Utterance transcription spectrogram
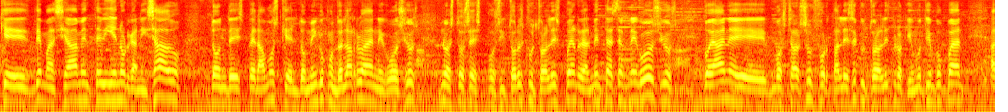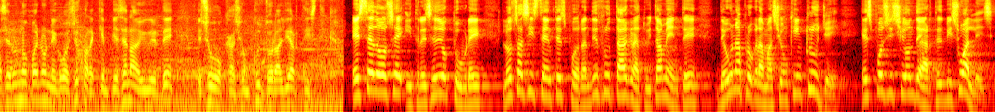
que es demasiadamente bien organizado, donde esperamos que el domingo cuando es la rueda de negocios nuestros expositores culturales puedan realmente hacer negocios, puedan eh, mostrar sus fortalezas culturales, pero que al mismo tiempo puedan hacer unos buenos negocios para que empiecen a vivir de, de su vocación cultural y artística. Este 12 y 13 de octubre, los asistentes podrán disfrutar gratuitamente de una programación que incluye exposición de artes visuales,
